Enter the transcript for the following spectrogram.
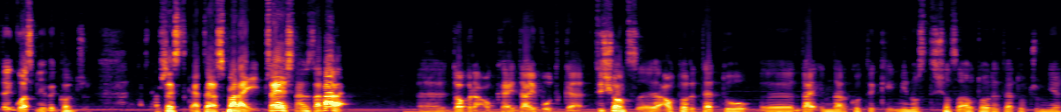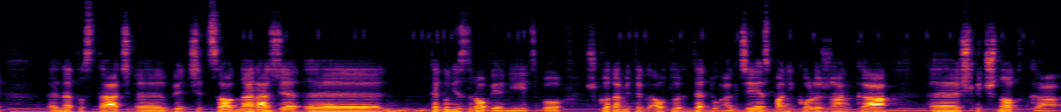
Ten głos mnie wykończy. To wszystko, teraz paraj, przejdź nam zabawę. E, dobra, okej, daj wódkę. Tysiąc e, autorytetu, e, daj im narkotyki, minus tysiąc autorytetów, czy mnie na to stać. Wiecie co, na razie tego nie zrobię nic, bo szkoda mi tego autorytetu. A gdzie jest pani koleżanka ślicznotka?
